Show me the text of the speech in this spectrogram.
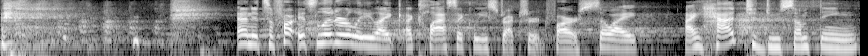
and it's a far, it's literally like a classically structured farce. So I, I had to do something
